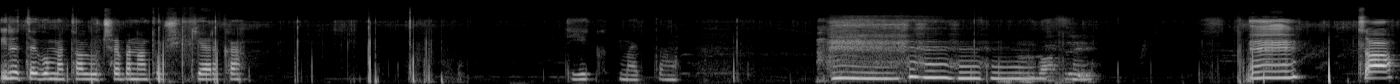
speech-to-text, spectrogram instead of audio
Ile tego metalu trzeba na tą sikierkę? Tik metal. Mm, Sześć,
